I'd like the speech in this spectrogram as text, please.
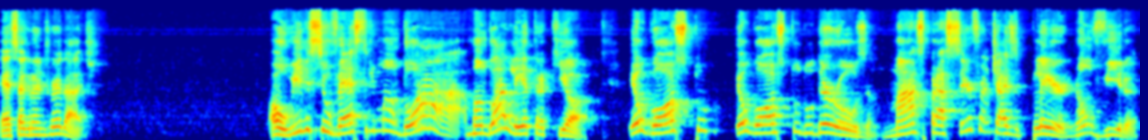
Essa é a grande verdade. Ó, o Willis Silvestre mandou a, mandou a letra aqui, ó. Eu gosto, eu gosto do DeRozan, mas para ser franchise player não vira.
